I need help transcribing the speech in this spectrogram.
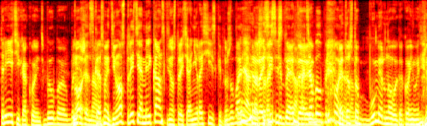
93-й какой-нибудь был бы Но, ближе нам. ска- смотри, 93-й американский 93-й, а не российский. потому Ну, что понятно, что российский, да. Хотя было прикольно Это там. что, бумер новый какой-нибудь или что?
